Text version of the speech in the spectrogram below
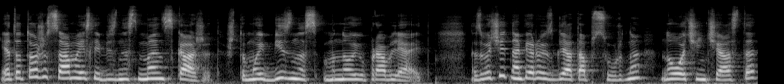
Это то же самое, если бизнесмен скажет, что мой бизнес мной управляет. Звучит на первый взгляд абсурдно, но очень часто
